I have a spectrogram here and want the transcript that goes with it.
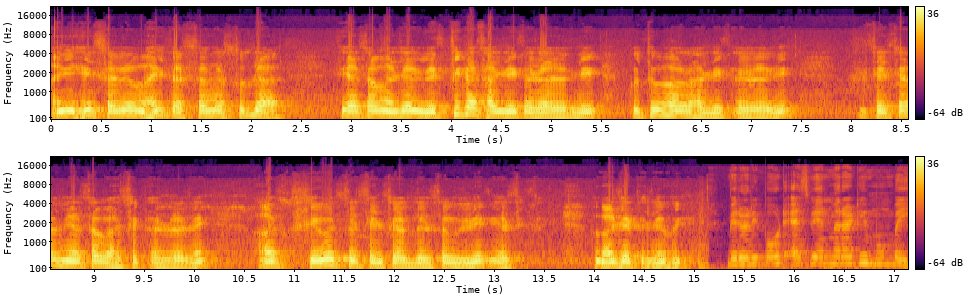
आणि हे सगळं माहीत असताना सुद्धा ते आता माझ्या व्यक्तिगत हल्ले करायला लागले कुटुंबावर हल्ले करायला लागले. त्याच्यावर मी आता भाष्य करणार नाही. आज शेवटचा त्यांच्याबद्दलचा उल्लेख या माझ्याकडे होईल. Bureau report S B N Marathi Mumbai.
